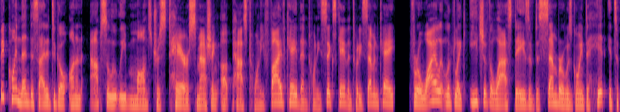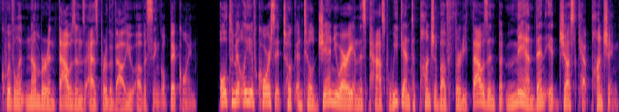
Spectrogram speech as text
Bitcoin then decided to go on an absolutely monstrous tear, smashing up past 25K, then 26K, then 27K. For a while, it looked like each of the last days of December was going to hit its equivalent number in thousands as per the value of a single Bitcoin. Ultimately, of course, it took until January and this past weekend to punch above 30,000, but man, then it just kept punching.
